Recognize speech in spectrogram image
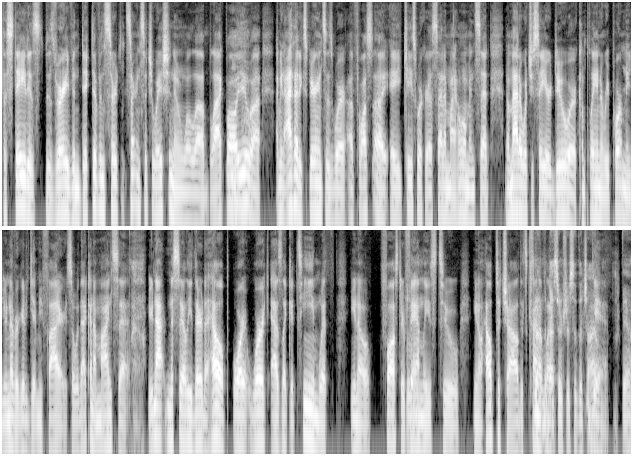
the state is is very vindictive in certain certain situation and will uh, blackball Mhm. you. Uh, I mean, I've had experiences where a fos- uh, a caseworker has sat in my home and said, "No matter what you say or do or complain or report me, you're never going to get me fired." So with that kind of mindset, Wow. you're not necessarily there to help or work as like a team with, you know, foster Mhm. families to you know help the child. It's It's kind not of in the like best interest of the child. yeah, Yeah.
